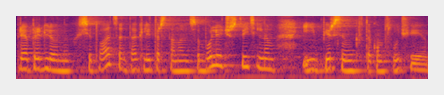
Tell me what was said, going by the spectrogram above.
при определенных ситуациях да, клитор становится более чувствительным, и пирсинг в таком случае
